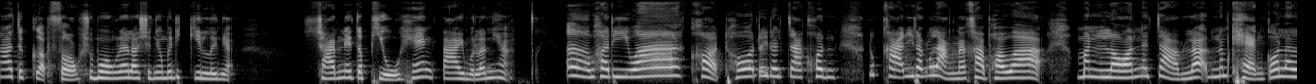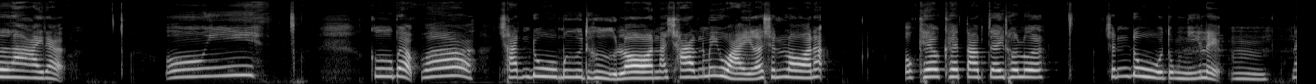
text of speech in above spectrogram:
น่าจะเกือบสองชั่วโมงได้แล้ว ฉันยังไม่ได้กินเลยเนี่ย ฉันเนี่ยจะผิวแห้งตายหมดแล้วเนี่ย เออพอดีว่าขอโทษด้วยนะจ๊ะคนลูกค้าที่ทั้งหลังนะคะ เพราะว่ามันร้อนนะจ๊ะและน้ำแข็งก็ละลายน่ะโอ้ยคือแบบว่าฉันดูมือถือรอนะฉันไม่ไหวแล้วฉันรอนะโอเคโอเค ตามใจเธอเลย ฉันดูตรงนี้แหละ อืม ใน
